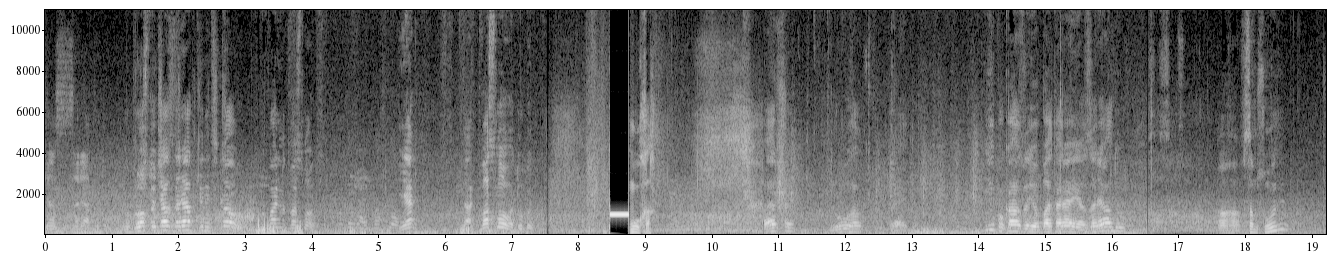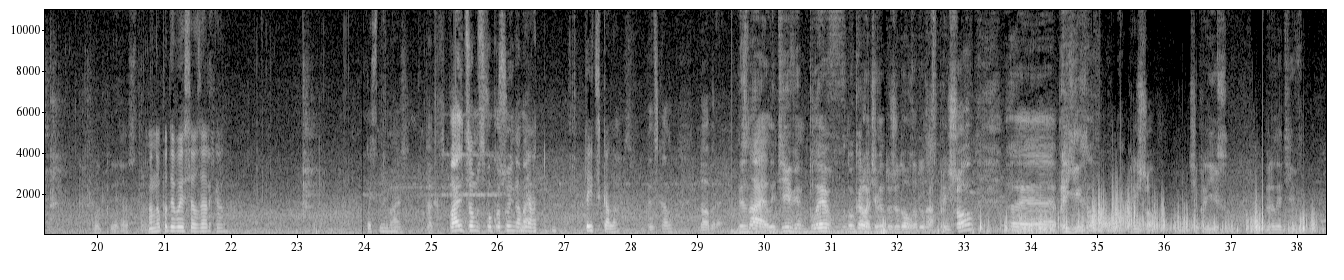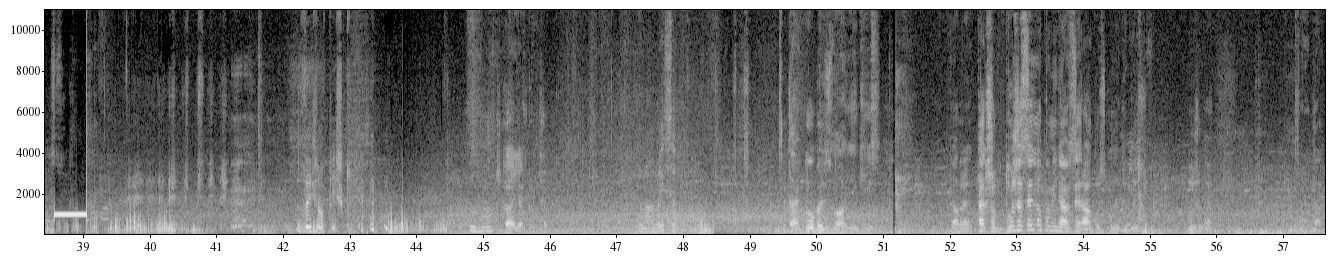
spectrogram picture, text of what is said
Час зарядки. Ну просто час зарядки не цікаво. Буквально два слова. Є? Так, два слова, дубль. Муха. Перша, друга, третя. І показує батарея заряду. Ага, в Samsung? Окей, ясно. А ну подивися в зеркало. Ось нема. Так, пальцем сфокусуй на мене. Я тицькала. Ти сказав? Добре. Не знаю, летів, він плив. Ну коротше, він дуже довго до нас прийшов. Е, приїхав. Прийшов. Чи приїхав? Прилетів. Зайшов пішки. Чекай, я включу. Нагнися. Так, дубль знов якийсь. Добре. Так, щоб дуже сильно помінявся ракурс, коли ти ближче. Дуже, так? Так.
